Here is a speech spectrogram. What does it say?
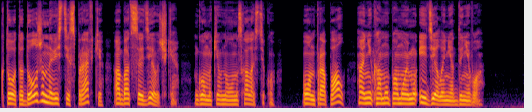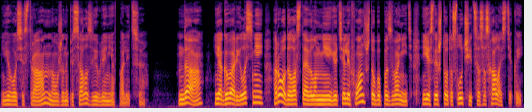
«Кто-то должен навести справки об отце девочки», — Гома кивнула на схоластику. «Он пропал, а никому, по-моему, и дела нет до него». Его сестра Анна уже написала заявление в полицию. «Да, я говорила с ней. Родал оставила мне ее телефон, чтобы позвонить, если что-то случится со схоластикой.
